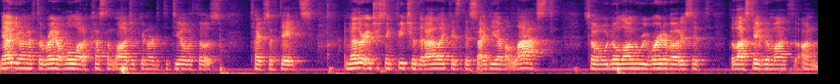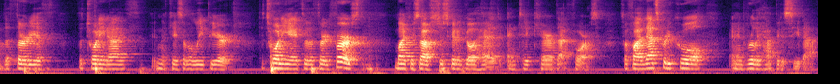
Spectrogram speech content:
now you don't have to write a whole lot of custom logic in order to deal with those types of dates. Another interesting feature that I like is this idea of a last. So no longer we worried about is it the last day of the month on the 30th, the 29th, in the case of a leap year, the 28th or the 31st. Microsoft's just going to go ahead and take care of that for us. So I find that's pretty cool and really happy to see that.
